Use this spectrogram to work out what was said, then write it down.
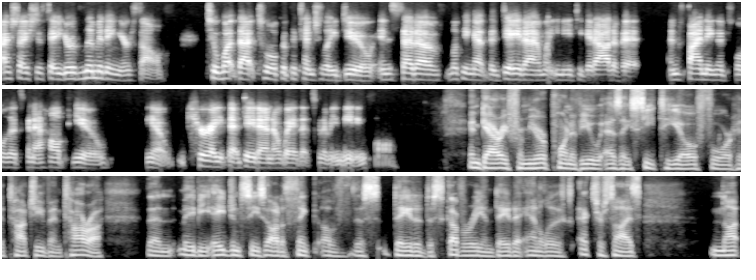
actually i should say you're limiting yourself to what that tool could potentially do instead of looking at the data and what you need to get out of it and finding a tool that's going to help you you know curate that data in a way that's going to be meaningful and gary from your point of view as a cto for hitachi Vantara, then maybe agencies ought to think of this data discovery and data analytics exercise not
